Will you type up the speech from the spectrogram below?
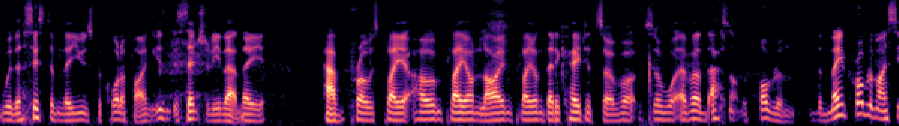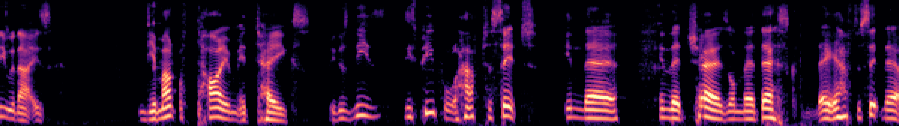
with the system they use for qualifying isn't essentially that they have pros play at home, play online, play on dedicated server, so whatever. That's not the problem. The main problem I see with that is the amount of time it takes because these these people have to sit in their in their chairs on their desk. They have to sit there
